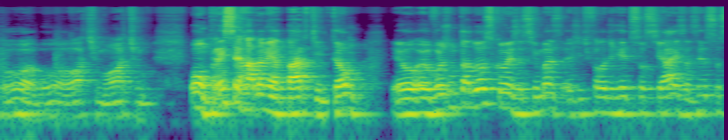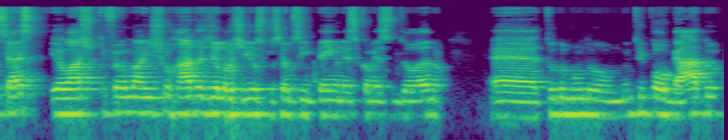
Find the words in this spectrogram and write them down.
Boa, boa, ótimo, ótimo. Bom, para encerrar da minha parte, então, eu, eu vou juntar duas coisas. Assim, uma, a gente falou de redes sociais. Nas redes sociais, eu acho que foi uma enxurrada de elogios para o seu desempenho nesse começo do ano. É, todo mundo muito empolgado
